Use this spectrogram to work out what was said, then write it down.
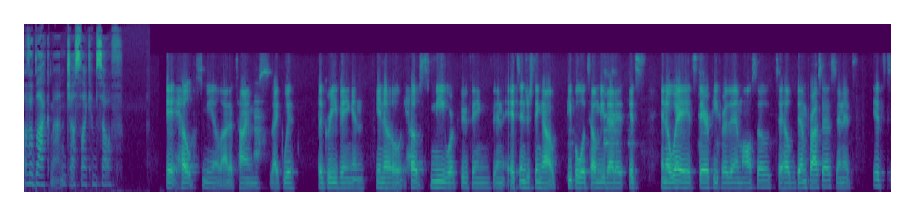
of a black man just like himself it helps me a lot of times, like with the grieving and, you know, helps me work through things. And it's interesting how people will tell me that it, it's, in a way, it's therapy for them also to help them process. And it's, it's,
